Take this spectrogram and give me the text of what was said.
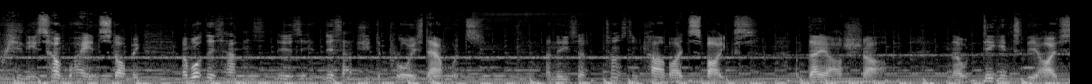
we need some way in stopping. And what this happens is it, this actually deploys downwards, and these are tungsten carbide spikes, and they are sharp, and they'll dig into the ice,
